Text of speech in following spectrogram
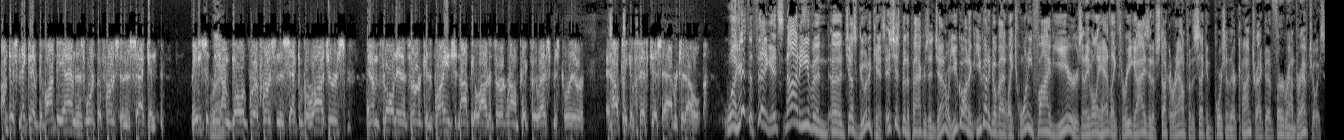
I'm just thinking if Davante Adams is worth a first and a second, basically Right. I'm going for a first and a second for Rodgers, and I'm throwing in a third because Brian should not be allowed a third round pick for the rest of his career, and I'll take a fifth just to average it out. Well, here's the thing: it's not even uh, just Gutekunst. It's just been the Packers in general. You got to you got to go back like 25 years, and they've only had like three guys that have stuck around for the second portion of their contract at a third round draft choice.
